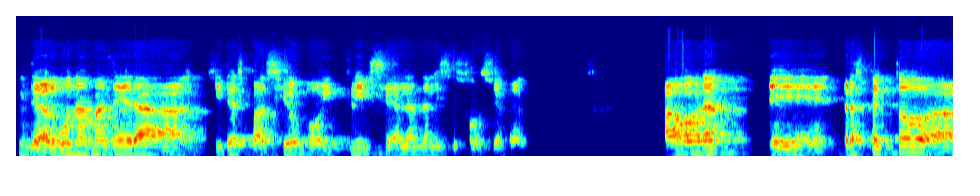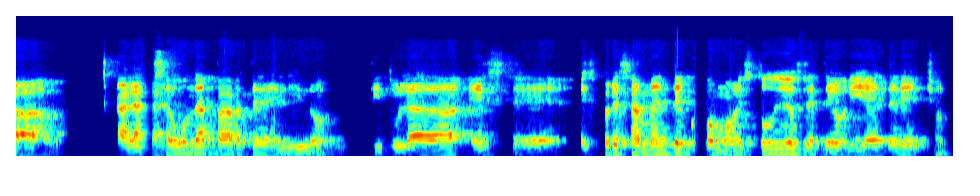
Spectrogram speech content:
de alguna manera quite espacio o eclipse al análisis funcional. Ahora, respecto a a la segunda parte del libro, titulada este, expresamente como Estudios de Teoría del Derecho,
